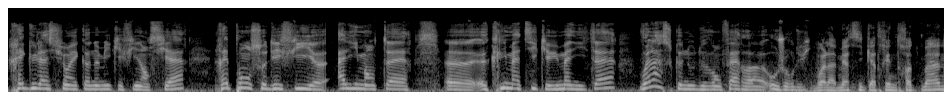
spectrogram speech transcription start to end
régulation économique et financière, réponse aux défis euh, alimentaires, euh, climatiques et humanitaires. Voilà ce que nous devons faire euh, aujourd'hui. Voilà, merci Catherine Trottmann.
